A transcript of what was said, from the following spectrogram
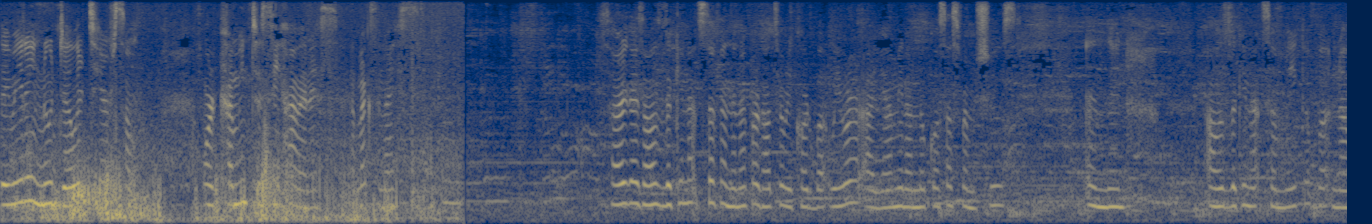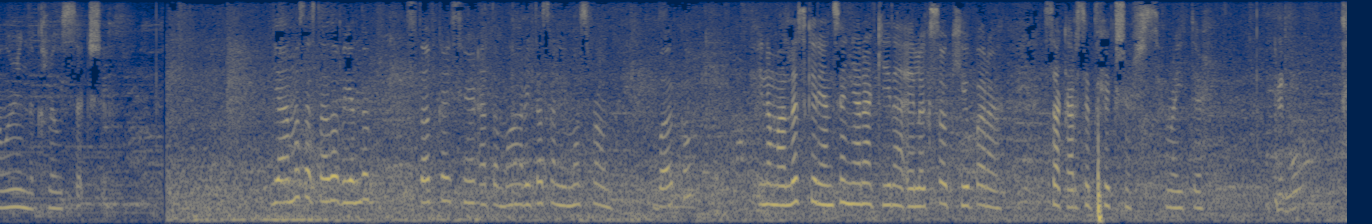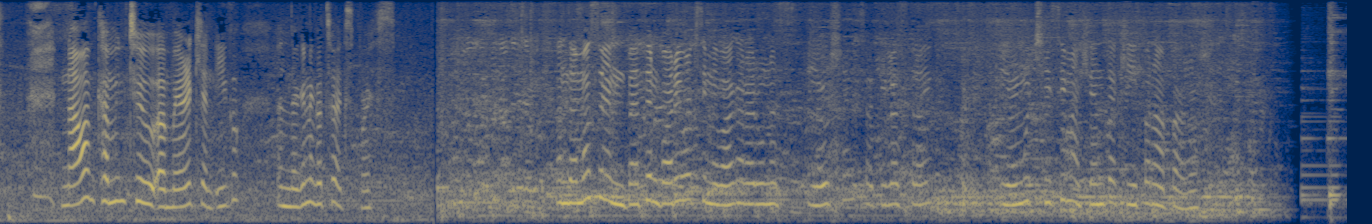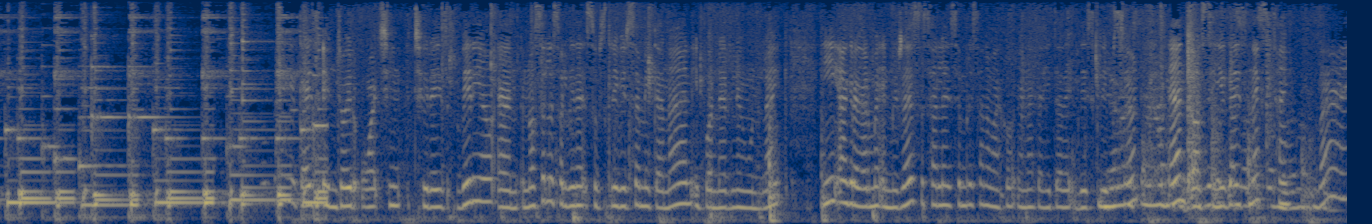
They made a new Dillard's here, so we're coming to see how it is. It looks nice. Sorry guys, I was looking at stuff and then I forgot to record, but we were allá mirando cosas from shoes. And then I was looking at some makeup, but now we're in the clothes section. Ya hemos estado viendo stuff guys here at the mall. Ahorita salimos from Buckle. Y nomás les quería enseñar aquí that it looks so cute para sacarse pictures right there. now I'm coming to American Eagle and they're gonna go to Express. Andamos en Bath and Body Works y me voy a agarrar unas lotions, aquí las traigo. Y hay muchísima gente aquí para pagar. Enjoyed watching today's video and no se les olvide suscribirse a mi canal y ponerle un like y agregarme en mis redes sociales. Siempre están abajo en la cajita de descripción. And I'll see you guys next time. Bye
